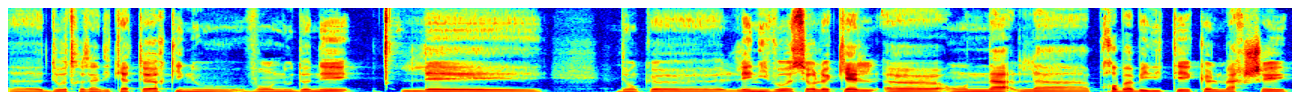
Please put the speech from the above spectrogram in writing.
euh, d'autres indicateurs qui nous vont nous donner les, donc, les niveaux sur lesquels on a la probabilité que le marché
